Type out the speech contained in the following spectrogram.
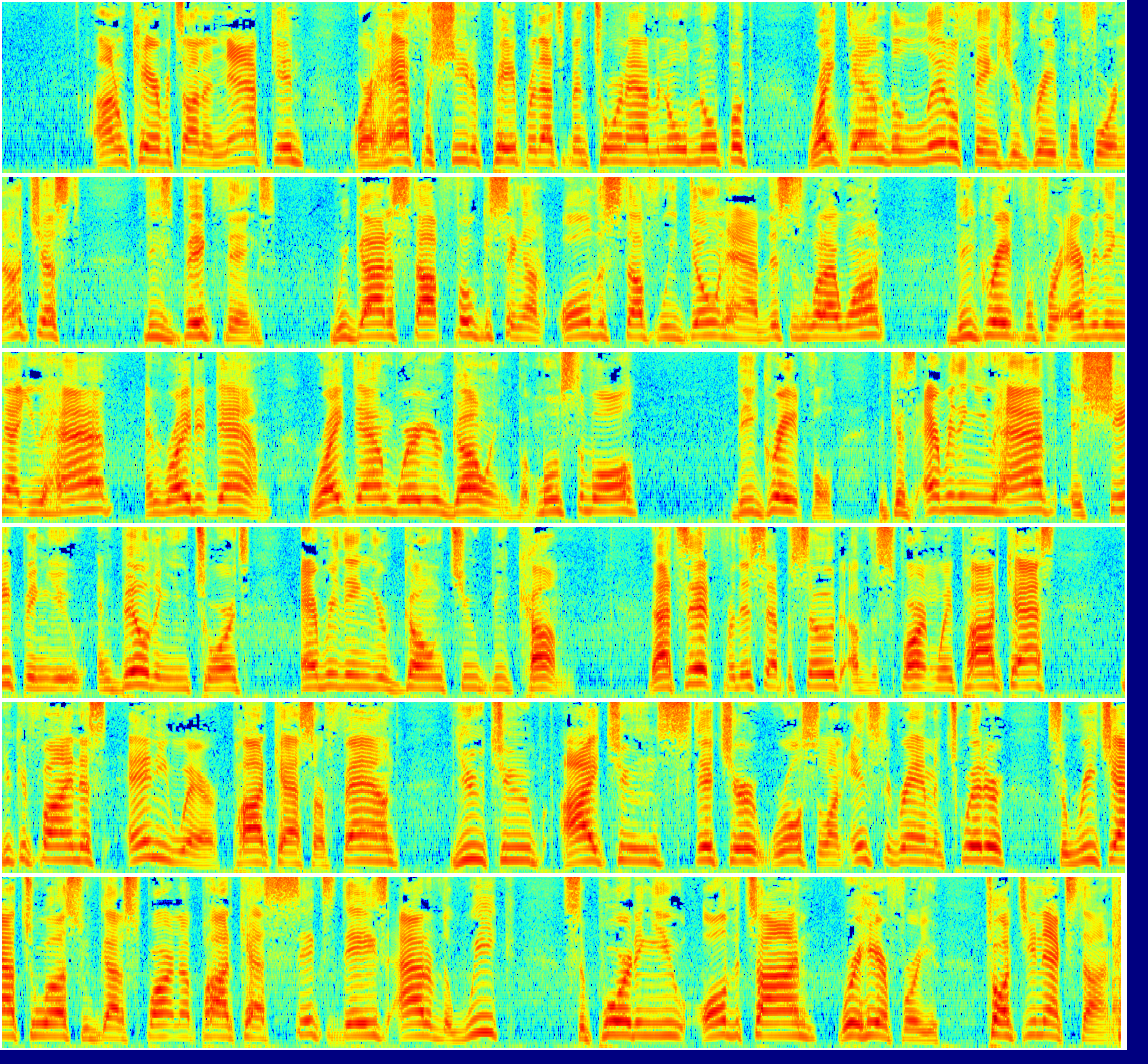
I don't care if it's on a napkin or half a sheet of paper that's been torn out of an old notebook. Write down the little things you're grateful for, not just these big things. We got to stop focusing on all the stuff we don't have. This is what I want. Be grateful for everything that you have and write it down. Write down where you're going. But most of all, be grateful because everything you have is shaping you and building you towards everything you're going to become. That's it for this episode of the Spartan Way podcast. You can find us anywhere podcasts are found YouTube, iTunes, Stitcher. We're also on Instagram and Twitter. So reach out to us. We've got a Spartan Up podcast six days out of the week, supporting you all the time. We're here for you. Talk to you next time.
